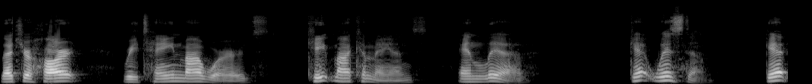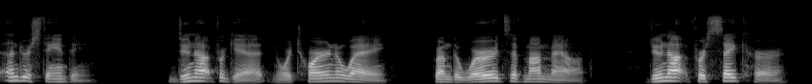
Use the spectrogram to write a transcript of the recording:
Let your heart retain my words, keep my commands, and live. Get wisdom, get understanding. Do not forget, nor turn away from the words of my mouth. Do not forsake her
